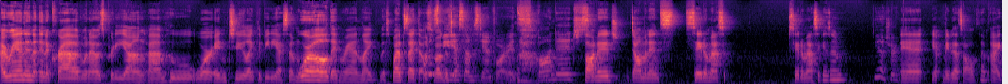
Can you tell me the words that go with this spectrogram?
I ran in, in a crowd when I was pretty young um, who were into like the BDSM world and ran like this website that was focused. What does focused BDSM stand for? It's bondage. bondage, dominance, sadomasoch- sadomasochism. Yeah, sure. And yep, maybe that's all of them. I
